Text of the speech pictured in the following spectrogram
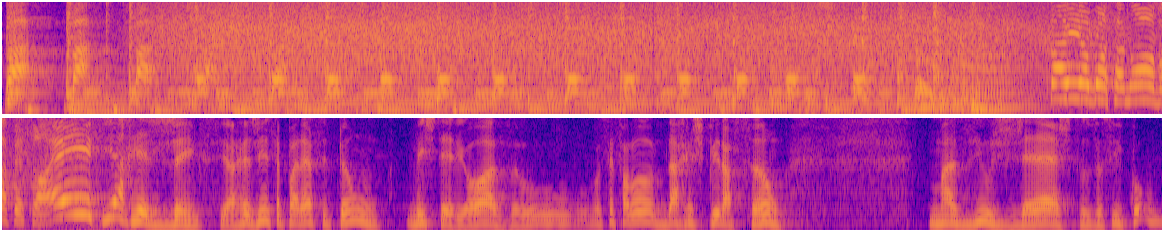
pá, pá, pá, Tá aí a bossa nova, pessoal. É isso. E a regência? A regência parece tão misteriosa. Você falou da respiração, mas e os gestos? Assim, como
